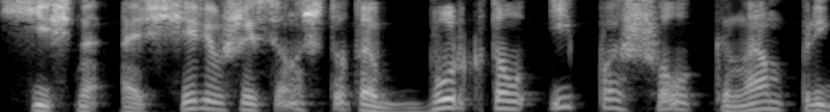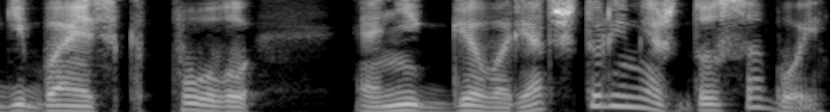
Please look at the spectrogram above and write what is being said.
Хищно ощерившись, он что-то буркнул и пошел к нам, пригибаясь к полу. Они говорят, что ли, между собой?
